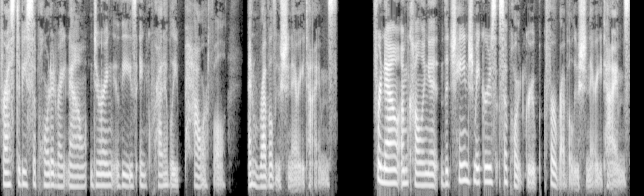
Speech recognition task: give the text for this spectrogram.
for us to be supported right now during these incredibly powerful and revolutionary times. For now, I'm calling it the Changemakers Support Group for Revolutionary Times.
